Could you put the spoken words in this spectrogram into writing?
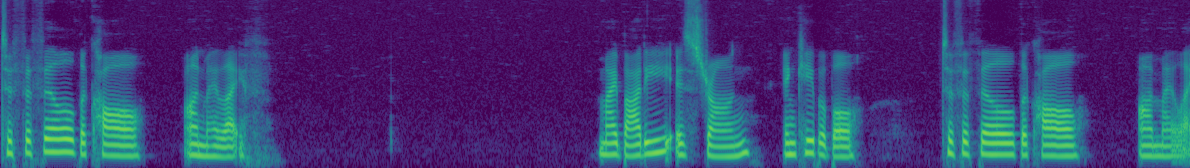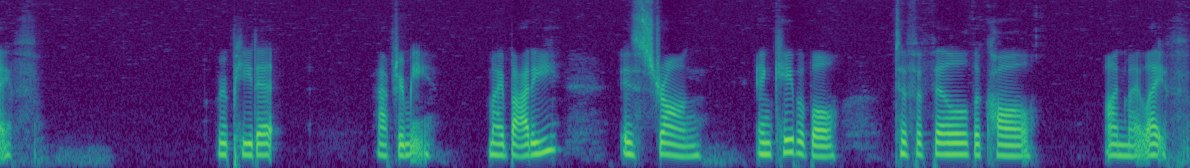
to fulfill the call on my life. My body is strong and capable to fulfill the call on my life. Repeat it after me. My body is strong and capable to fulfill the call on my life.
